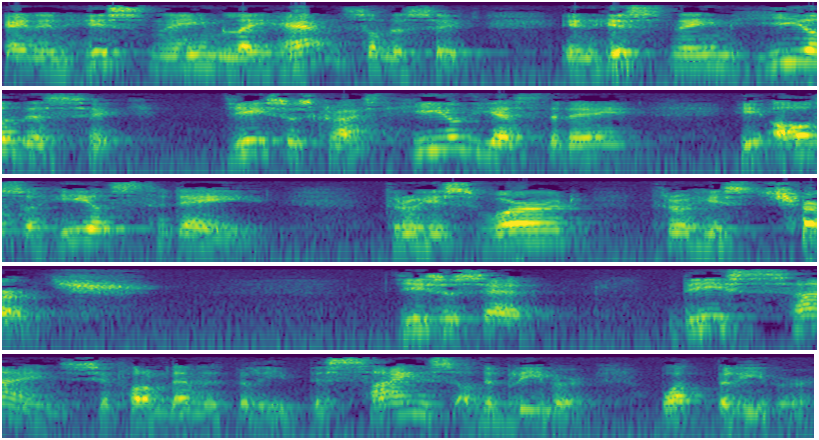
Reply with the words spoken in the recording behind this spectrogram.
and in his name lay hands on the sick. In his name heal the sick. Jesus Christ healed yesterday. He also heals today through his word, through his church. Jesus said, These signs shall follow them that believe. The signs of the believer. What believer?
